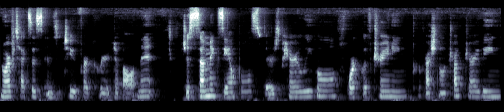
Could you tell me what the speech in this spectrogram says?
North Texas Institute for Career Development. Just some examples there's paralegal, forklift training, professional truck driving,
